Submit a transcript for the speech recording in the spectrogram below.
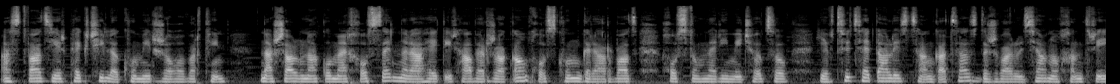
Աստված երբեք չի լքում իր ժողովրդին։ Նա շարունակում է խոսել նրա հետ իր հավերժական խոսքում գրառված խոստումների միջոցով եւ ցույց է տալիս ցանկացած դժվարության ու խնդրի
